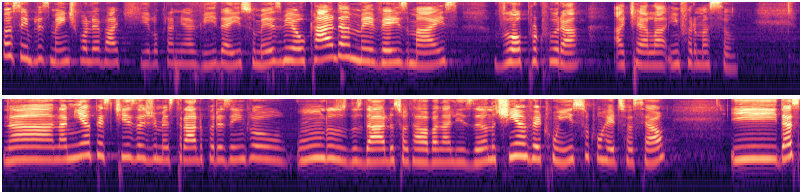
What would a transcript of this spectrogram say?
eu simplesmente vou levar aquilo para a minha vida, é isso mesmo, e eu cada vez mais vou procurar aquela informação. Na, na, minha pesquisa de mestrado, por exemplo, um dos, dos dados que eu estava analisando tinha a ver com isso, com rede social. E das,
